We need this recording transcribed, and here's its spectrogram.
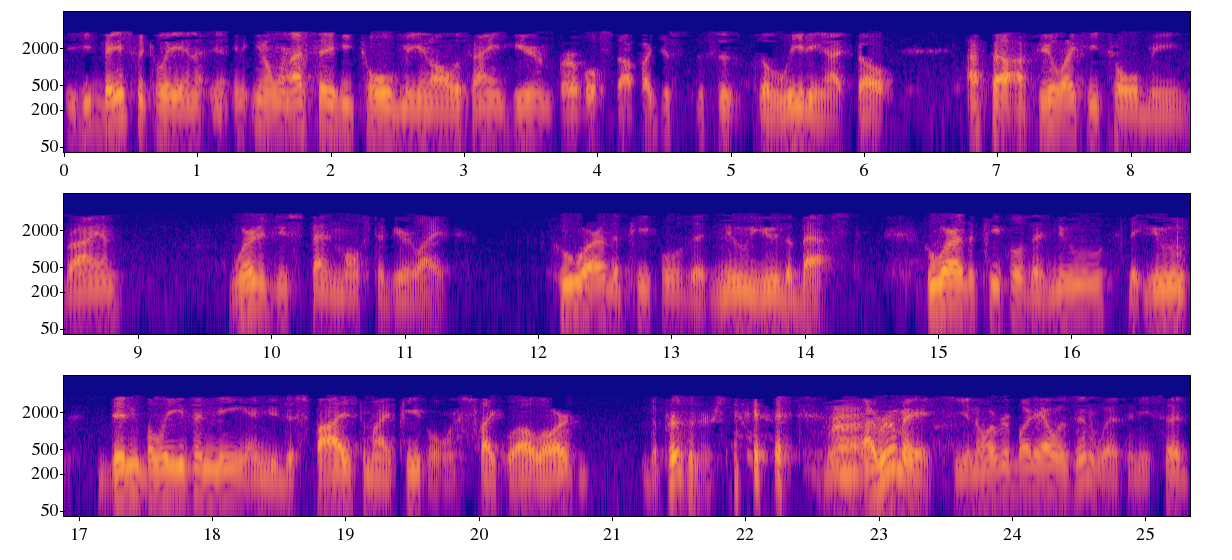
he basically, and, and you know, when I say he told me and all this, I ain't hearing verbal stuff. I just, this is the leading I felt. I felt, I feel like he told me, Brian, where did you spend most of your life? Who are the people that knew you the best? Who are the people that knew that you didn't believe in me and you despised my people? And it's like, well, Lord, the prisoners, Right. my roommates, you know, everybody I was in with. And he said,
